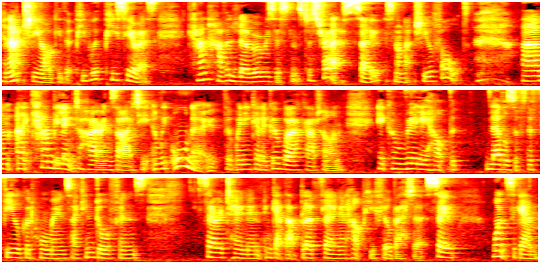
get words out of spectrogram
and actually argued that people with PCOS can have a lower resistance to stress. So, it's not actually your fault. Um, and it can be linked to higher anxiety. And we all know that when you get a good workout on, it can really help the levels of the feel good hormones like endorphins, serotonin, and get that blood flowing and help you feel better. So, once again,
